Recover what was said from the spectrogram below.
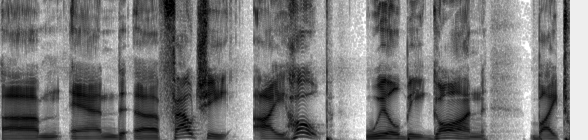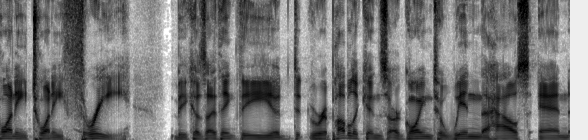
Um, and uh, Fauci, I hope, will be gone by 2023 because I think the uh, Republicans are going to win the House. And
